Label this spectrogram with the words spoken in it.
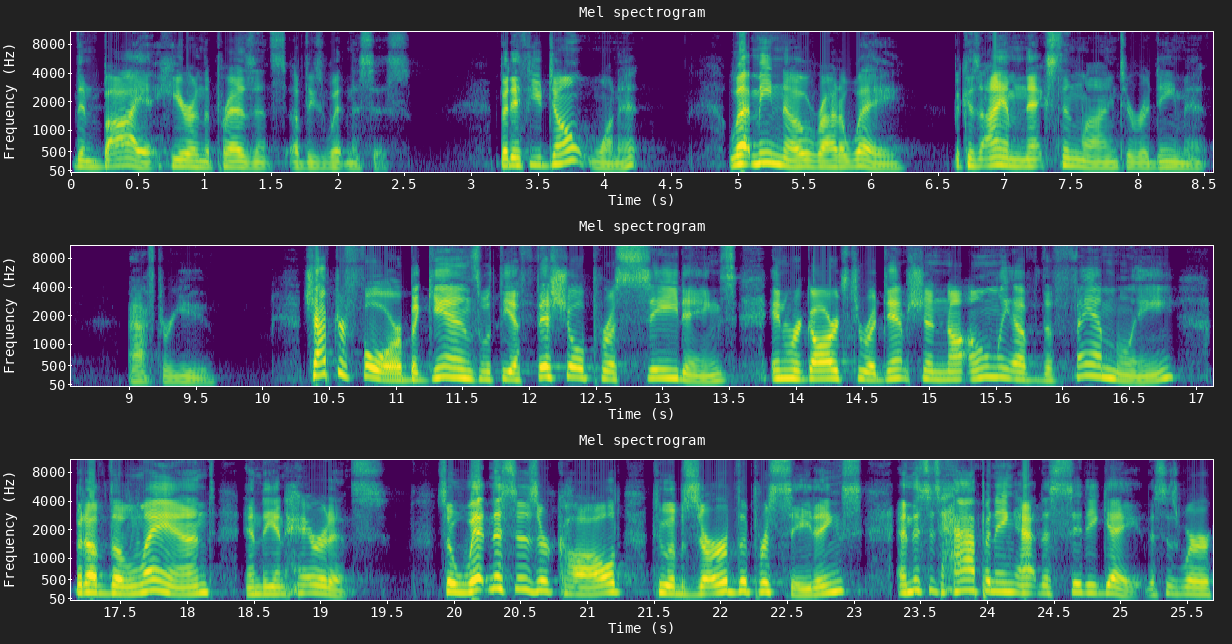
then buy it here in the presence of these witnesses. But if you don't want it, let me know right away, because I am next in line to redeem it after you. Chapter 4 begins with the official proceedings in regards to redemption not only of the family, but of the land and the inheritance. So, witnesses are called to observe the proceedings, and this is happening at the city gate. This is where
